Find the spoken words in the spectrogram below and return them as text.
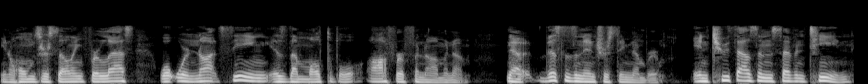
you know homes are selling for less. What we're not seeing is the multiple offer phenomenon. Now, this is an interesting number. In 2017,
